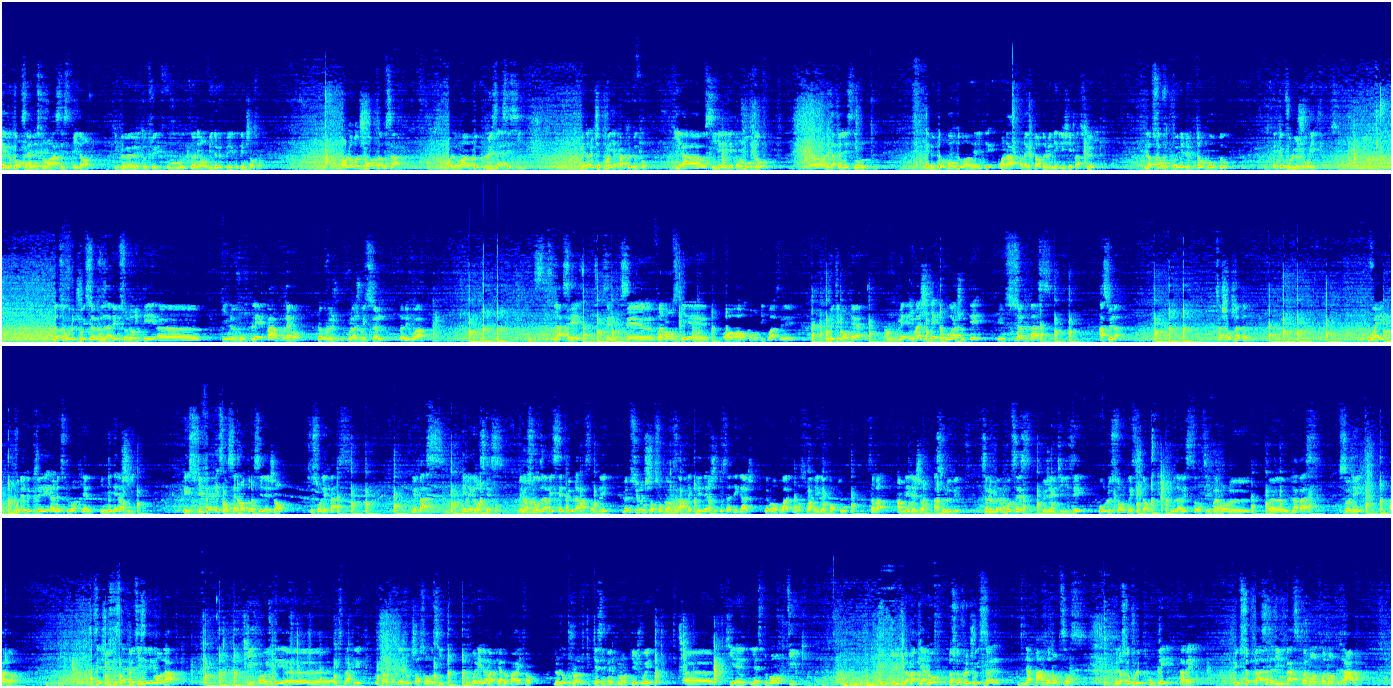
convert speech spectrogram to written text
Et le gong, c'est un instrument assez strident qui peut tout de suite vous donner envie de ne plus écouter une chanson. En le rejouant comme ça, on le rend un peu plus accessible. Mais dans le tchékoum, il n'y a pas que le gong. Il y a aussi les, tambours d'eau, Euh, on les appelle les snirous. Et le tambour d'eau, en réalité, on a, eu tort de le négliger parce que lorsque vous prenez le tambour d'eau et que vous le jouez, Lorsque vous le jouez seul, vous avez une sonorité euh, qui ne vous plaît pas vraiment. Là, vous la jouez seul, vous allez voir. Là, c'est euh, vraiment ce qui est. Oh, oh, on dit quoi C'est rudimentaire. Mais imaginez que vous rajoutez une sub-basse à cela. Ça change la donne. Vous voyez, vous venez de créer un instrument qui a une énergie. Et ce qui fait essentiellement danser les gens, ce sont les basses. Les basses et les grosses caisses. Et lorsque vous avez ces deux-là rassemblés, même sur une chanson comme ça, avec l'énergie que ça dégage, même en boîte en soirée, n'importe où, ça va amener les gens à se lever. C'est le même process que j'ai utilisé pour le son précédent. Vous avez senti vraiment le, euh, la basse sonner. Alors, c'est juste ces petits éléments-là qui ont été euh, exploités dans toutes les autres chansons aussi. Vous prenez la Mapiano par exemple, le low drum, qui est cet instrument qui est joué, euh, qui est l'instrument type du, du, du Amapiano. Lorsque vous le jouez seul, il n'a pas vraiment de sens. Mais lorsque vous le couplez avec une sub-basse, c'est-à-dire une basse vraiment, vraiment grave,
